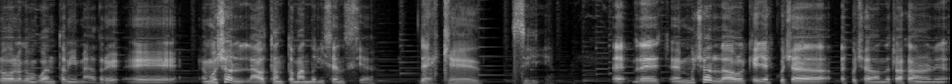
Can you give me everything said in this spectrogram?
lo, lo que me cuenta mi madre, eh, en muchos lados están tomando licencia. Es que, sí. Eh, de- en muchos lados, porque ella escucha, escucha donde trabaja en,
